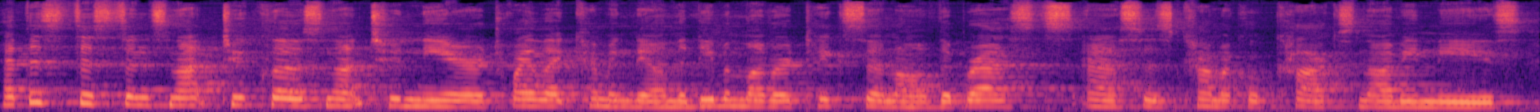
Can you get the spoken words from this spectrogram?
At this distance, not too close, not too near, twilight coming down, the demon lover takes in all the breasts, asses, comical cocks, knobby knees,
